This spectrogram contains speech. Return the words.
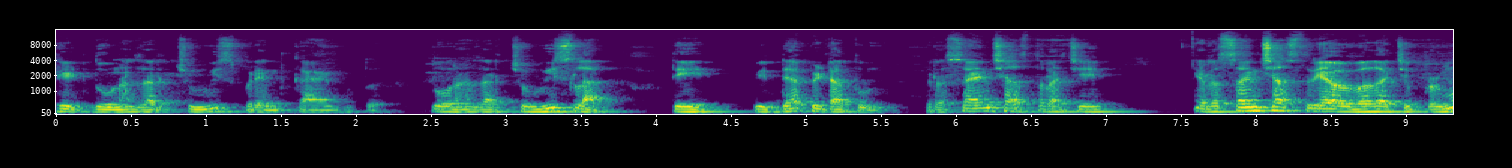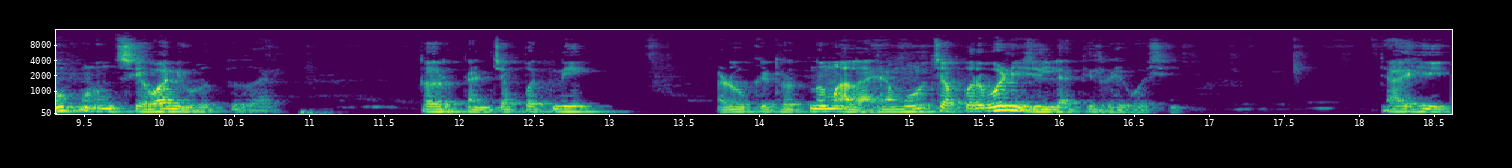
थेट दोन हजार चोवीसपर्यंत कायम होतं. दोन हजार चोवीसला ते विद्यापीठातून रसायनशास्त्राचे रसायनशास्त्र या विभागाचे प्रमुख म्हणून सेवानिवृत्त झाले. तर त्यांच्या पत्नी ॲडव्होकेट रत्नमाला ह्या मूळच्या परभणी जिल्ह्यातील रहिवासी त्याही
